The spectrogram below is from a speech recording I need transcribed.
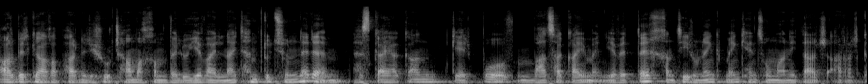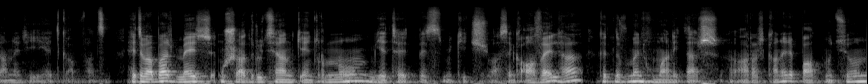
տարբեր գաղափարների շուրջ համախմբվելու եւ այլն այդ հմտությունները հսկայական կերպով բացակայում են եւ այդտեղ խնդիր ունենք մենք հենց հումանիտար առարկաների հետ կապված։ Հետևաբար մեր ուշադրության կենտրոնում, եթե այդպես մի քիչ ասենք ավել, հա, գտնվում են հումանիտար առարկաները, պատմություն,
